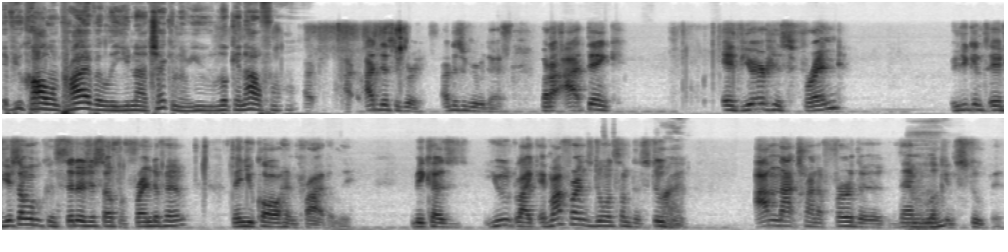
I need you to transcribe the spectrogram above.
if you call him privately, you're not checking him. You looking out for him. I, I disagree. I disagree with that. But I, I think if you're his friend, if you can, if you're someone who considers yourself a friend of him, then you call him privately, because you like if my friend's doing something stupid, Right. I'm not trying to further them Mhm. looking stupid.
